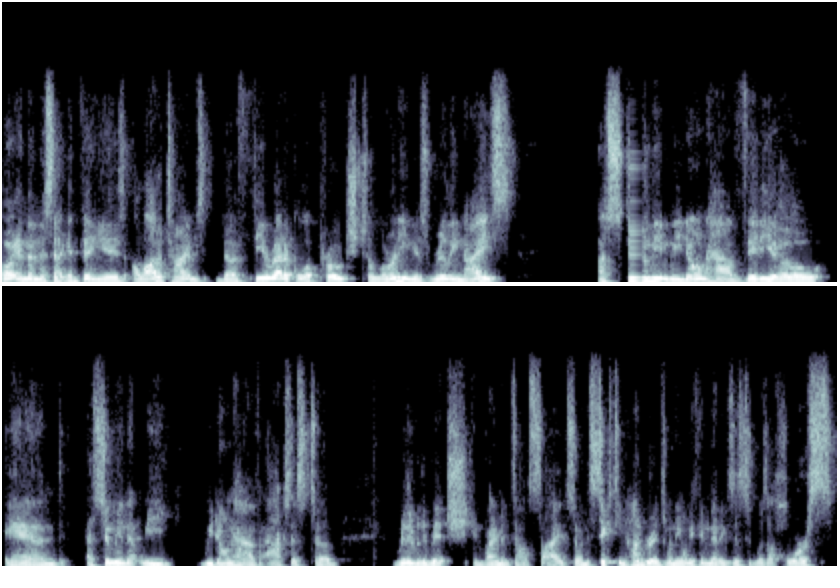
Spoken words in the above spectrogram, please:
oh, and then the second thing is a lot of times the theoretical approach to learning is really nice assuming we don't have video and assuming that we we don't have access to really really rich environments outside. So in the 1600s when the only thing that existed was a horse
